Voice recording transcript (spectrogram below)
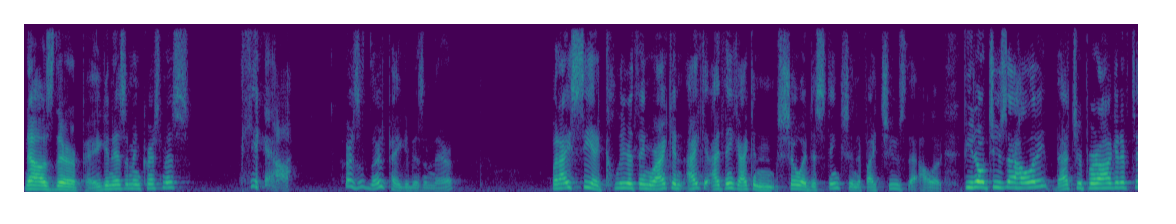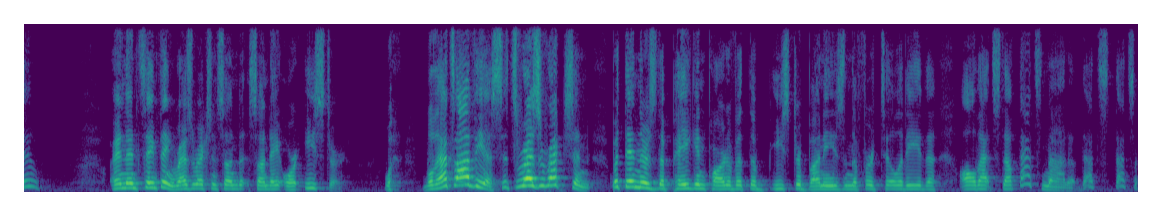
Now, is there paganism in Christmas? Yeah, there's, there's paganism there. But I see a clear thing where I can, I can, I think I can show a distinction if I choose that holiday. If you don't choose that holiday, that's your prerogative too. And then, same thing, Resurrection Sunday or Easter. Well, that's obvious. It's resurrection. But then there's the pagan part of it, the Easter bunnies and the fertility, the all that stuff. That's not a, that's that's a,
